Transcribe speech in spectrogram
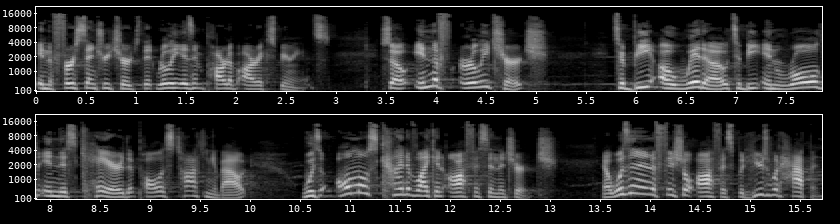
in the first century church that really isn't part of our experience. So, in the early church, to be a widow, to be enrolled in this care that Paul is talking about, was almost kind of like an office in the church. Now, it wasn't an official office, but here's what happened.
